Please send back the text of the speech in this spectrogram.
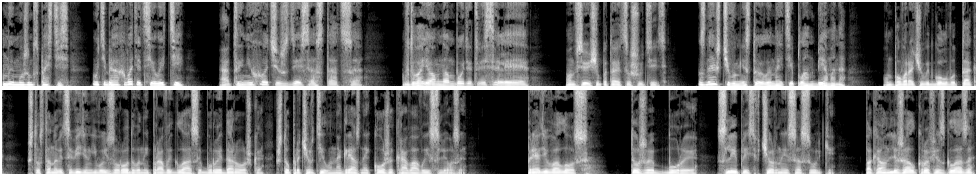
«Мы можем спастись. У тебя хватит сил идти». «А ты не хочешь здесь остаться? Вдвоем нам будет веселее». Он все еще пытается шутить. «Знаешь, чего мне стоило найти план Бемана?» Он поворачивает голову так, что становится виден его изуродованный правый глаз и бурая дорожка, что прочертила на грязной коже кровавые слезы. Пряди волос, тоже бурые, слиплись в черные сосульки. Пока он лежал, кровь из глаза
